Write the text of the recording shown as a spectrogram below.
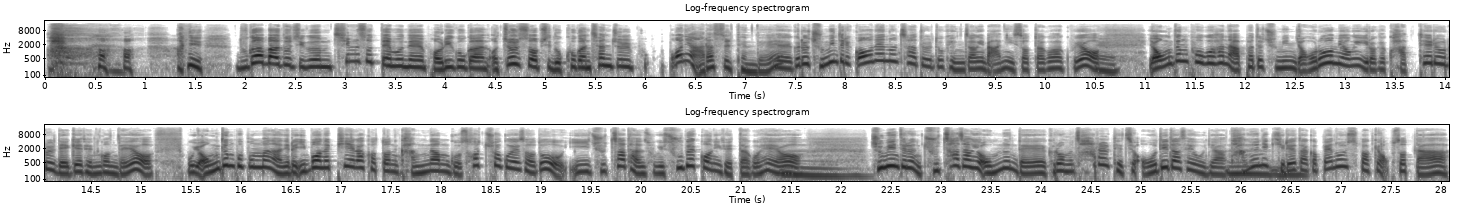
아니 누가 봐도 지금 침수 때문에 버리고 간 어쩔 수 없이 놓고 간 차인 줄 뻔히 알았을 텐데. 네, 그리고 주민들이 꺼내놓은 차들도 굉장히 많이 있었다고 하고요. 네. 영등포구 한 아파트 주민 여러 명이 이렇게 과태료를 내게 된 건데요. 뭐 영등포뿐만 아니라 이번에 피해가 컸던 강남구, 서초구에서도 이 주차 단속이 수백 건이 됐다고 해요. 음. 주민들은 주차장이 없는데 그러면 차를 대체 어디다 세우냐? 당연히 음. 길에다가 빼놓을 수밖에 없었다.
